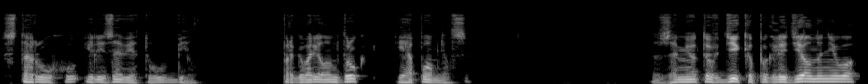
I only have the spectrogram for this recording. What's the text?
старуху Елизавету убил? Проговорил он вдруг и опомнился. Заметов дико поглядел на него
